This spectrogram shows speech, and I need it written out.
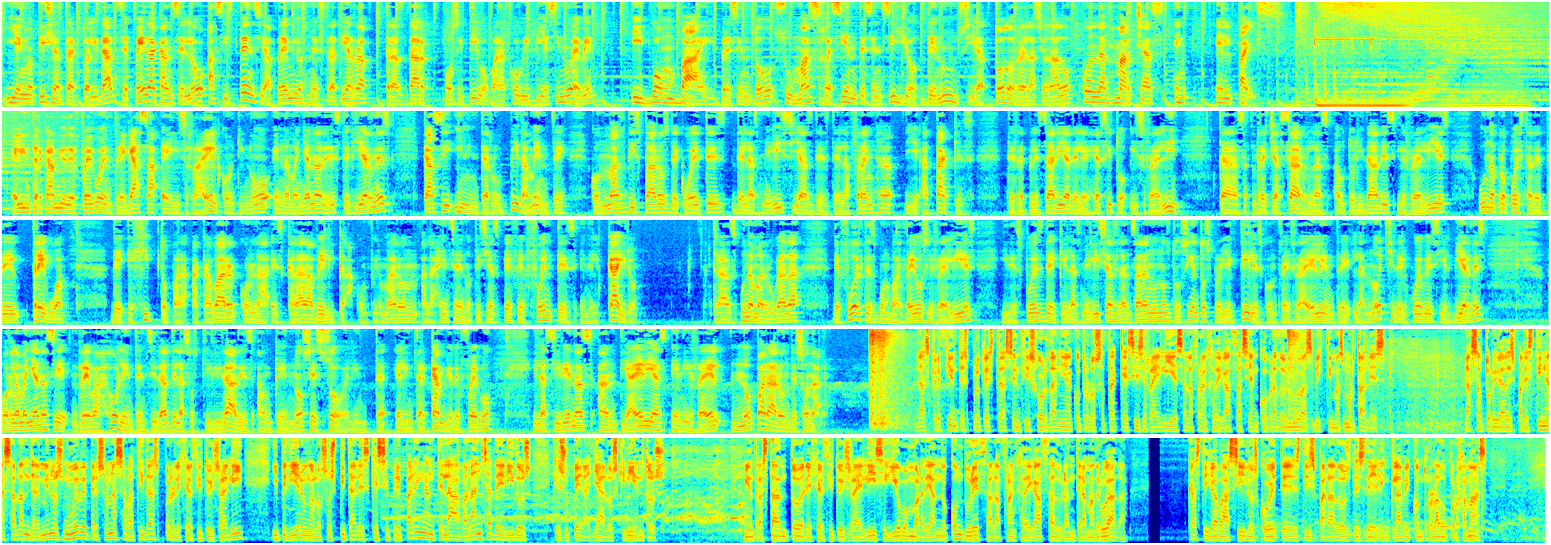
Y en noticias de actualidad, Cepeda canceló asistencia a premios Nuestra Tierra tras dar positivo para COVID-19 y Bombay presentó su más reciente sencillo Denuncia, todo relacionado con las marchas en el país. El intercambio de fuego entre Gaza e Israel continuó en la mañana de este viernes casi ininterrumpidamente, con más disparos de cohetes de las milicias desde la franja y ataques de represalia del ejército israelí tras rechazar las autoridades israelíes una propuesta de tregua de Egipto para acabar con la escalada bélica, confirmaron a la agencia de noticias F Fuentes en el Cairo. Tras una madrugada de fuertes bombardeos israelíes y después de que las milicias lanzaran unos 200 proyectiles contra Israel entre la noche del jueves y el viernes, por la mañana se rebajó la intensidad de las hostilidades, aunque no cesó el, intercambio de fuego y las sirenas antiaéreas en Israel no pararon de sonar. Las crecientes protestas en Cisjordania contra los ataques israelíes a la franja de Gaza se han cobrado nuevas víctimas mortales. Las autoridades palestinas hablan de al menos nueve personas abatidas por el ejército israelí y pidieron a los hospitales que se preparen ante la avalancha de heridos que supera ya los 500. Mientras tanto, el ejército israelí siguió bombardeando con dureza la franja de Gaza durante la madrugada. Castigaba así los cohetes disparados desde el enclave controlado por Hamas.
